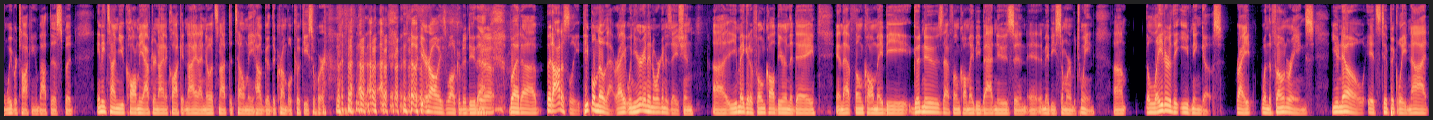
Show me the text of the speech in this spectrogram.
when we were talking about this, but anytime you call me after nine o'clock at night, I know it's not to tell me how good the Crumbl cookies were. you're always welcome to do that. Yeah. But uh, but honestly, people know that, right? When you're in an organization, uh, you may get a phone call during the day, and that phone call may be good news. That phone call may be bad news, and, and maybe somewhere in between. Um, the later the evening goes, right? When the phone rings, you know it's typically not,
